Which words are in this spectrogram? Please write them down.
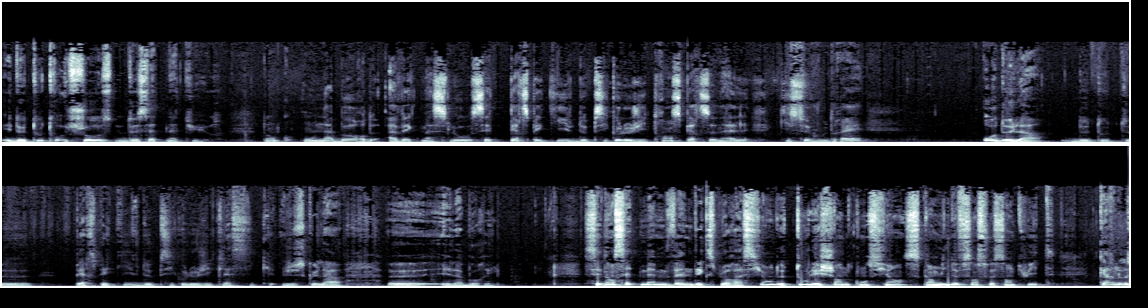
et de toute chose de cette nature. Donc on aborde avec Maslow cette perspective de psychologie transpersonnelle qui se voudrait au-delà de toute euh, perspective de psychologie classique jusque-là euh, élaborée. C'est dans cette même veine d'exploration de tous les champs de conscience qu'en 1968, Carlos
